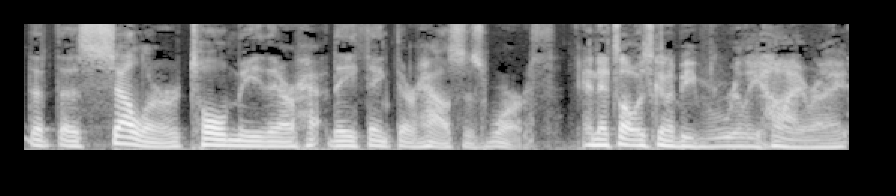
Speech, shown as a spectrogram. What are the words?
that the seller told me their they think their house is worth? And it's always going to be really high, right?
